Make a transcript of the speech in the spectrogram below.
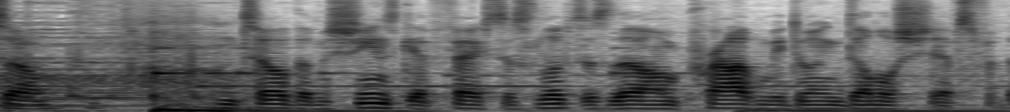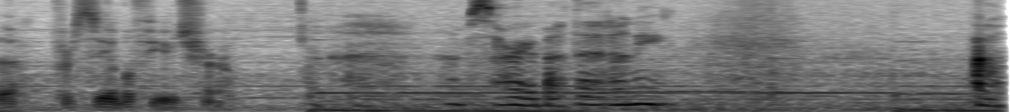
So, until the machines get fixed, this looks as though I'm probably gonna be doing double shifts for the foreseeable future. I'm sorry about that, honey. Oh,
